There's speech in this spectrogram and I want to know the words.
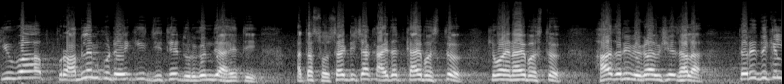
किंवा प्रॉब्लेम कुठे आहे की जिथे दुर्गंधी आहे ती? आता सोसायटीच्या कायद्यात काय बसतं किंवा नाही बसतं हा जरी वेगळा विषय झाला तरी देखील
